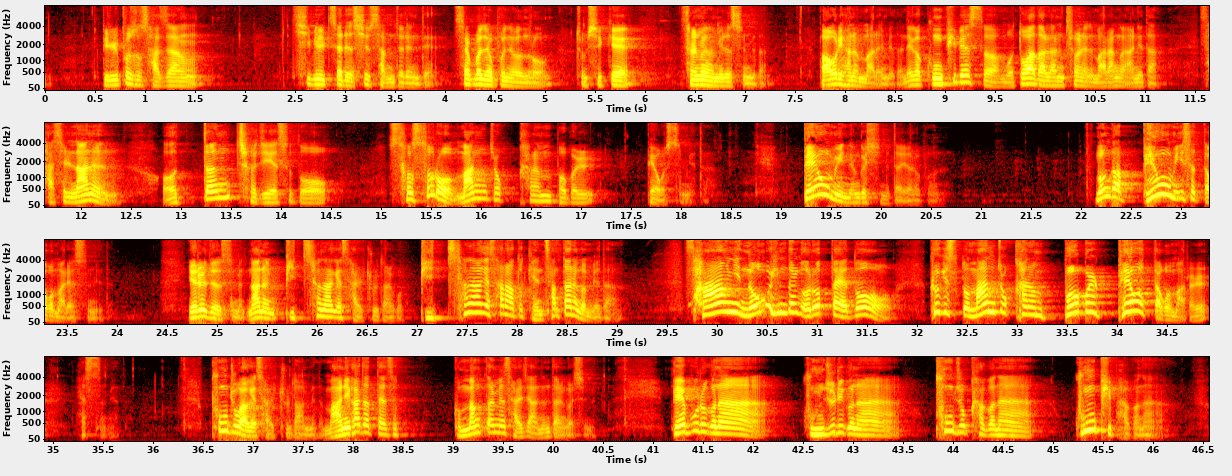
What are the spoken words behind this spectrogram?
빌리포스 4장 11절에서 13절인데 세 번째 번역으로 좀 쉽게 설명하면 이렇습니다. 바울이 하는 말입니다. 내가 궁핍해서 뭐 도와달라는 차원에서 말한 건 아니다. 사실 나는 어떤 처지에서도 스스로 만족하는 법을 배웠습니다. 배움이 있는 것입니다, 여러분. 뭔가 배움이 있었다고 말했습니다. 예를 들었으면 나는 비천하게 살 줄도 알고 비천하게 살아도 괜찮다는 겁니다. 상황이 너무 힘들고 어렵다 해도 거기서도 만족하는 법을 배웠다고 말을 했습니다. 풍족하게 살 줄도 압니다. 많이 가졌다 해서 금방 떨면 살지 않는다는 것입니다. 배부르거나 굶주리거나 풍족하거나 궁핍하거나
